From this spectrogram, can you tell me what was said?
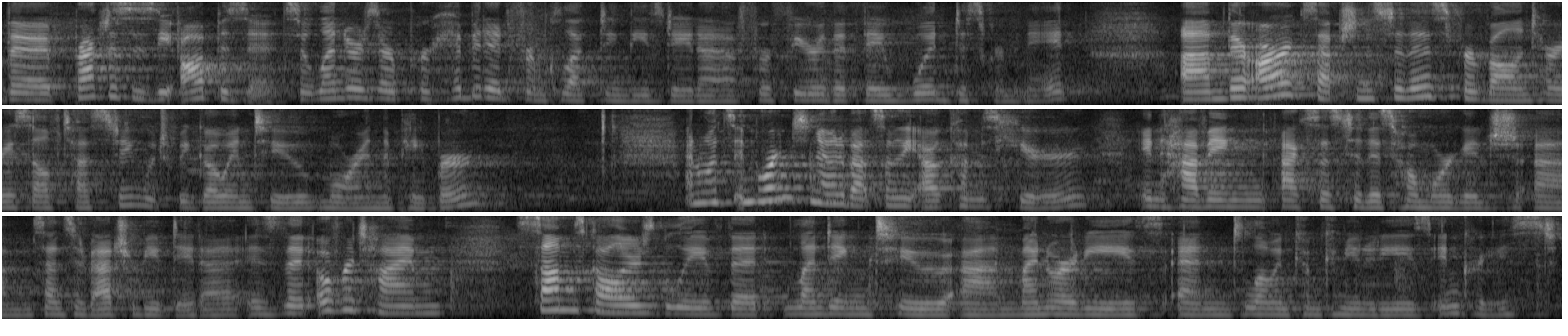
the practice is the opposite. So lenders are prohibited from collecting these data for fear that they would discriminate. Um, there are exceptions to this for voluntary self-testing, which we go into more in the paper. And what's important to note about some of the outcomes here in having access to this home mortgage um, sensitive attribute data is that over time, some scholars believe that lending to um, minorities and low income communities increased.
